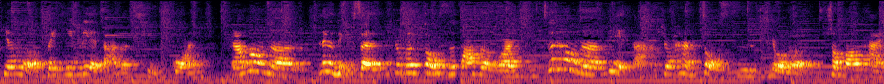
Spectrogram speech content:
天鹅飞进列达的寝冠，然后呢，那个女生就跟宙斯发生了关系。之后呢，列达就和宙斯有了双胞胎，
